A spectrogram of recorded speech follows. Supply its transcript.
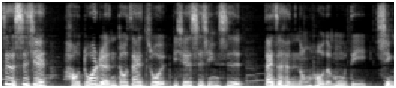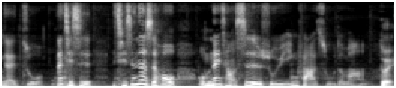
这个世界好多人都在做一些事情，是带着很浓厚的目的性在做。那其实，其实那时候我们那场是属于银法族的嘛？对。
